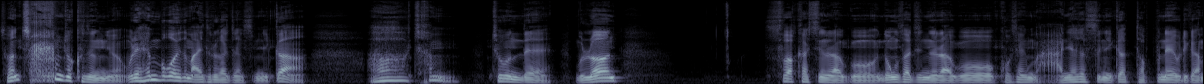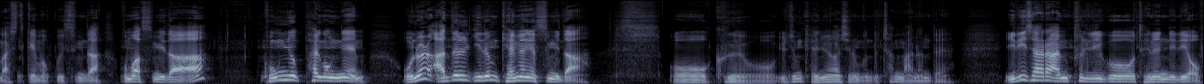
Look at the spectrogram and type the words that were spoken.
전 참 좋거든요. 우리 햄버거에도 많이 들어가지 않습니까? 아, 참 좋은데, 물론 수확하시느라고 농사 짓느라고 고생 많이 하셨으니까 덕분에 우리가 맛있게 먹고 있습니다. 고맙습니다. 0680님, 오늘 아들 이름 개명했습니다. 오, 그래요. 요즘 개명하시는 분들 참 많은데. 일이 잘 안 풀리고 되는 일이 없,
